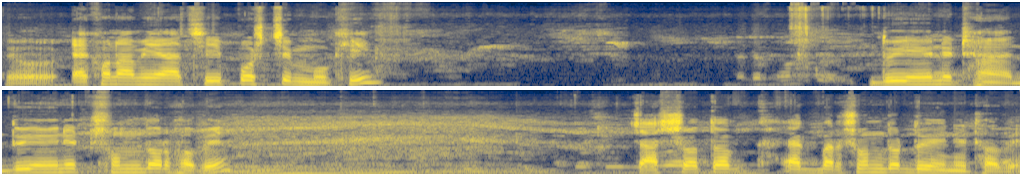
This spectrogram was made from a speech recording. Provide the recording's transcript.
তো এখন আমি আছি পশ্চিমমুখী। দুই ইউনিট হ্যাঁ দুই ইউনিট সুন্দর হবে। চার শতক, একবার সুন্দর দুই ইউনিট হবে।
